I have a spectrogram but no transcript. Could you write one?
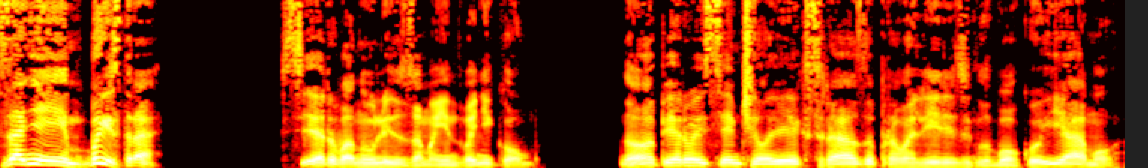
За ним! Быстро!» Все рванулись за моим двойником. Но первые семь человек сразу провалились в глубокую яму.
